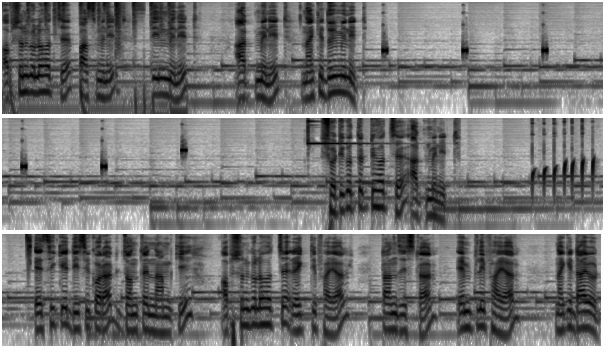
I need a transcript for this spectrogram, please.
অপশনগুলো হচ্ছে পাঁচ মিনিট, তিন মিনিট আট মিনিট নাকি দুই মিনিট? সঠিক উত্তরটি হচ্ছে আট মিনিট। এসিকে ডিসি করার যন্ত্রের নাম কি? অপশনগুলো হচ্ছে রেকটিফায়ার, ট্রানজিস্টার এমপ্লিফায়ার নাকি ডায়োড?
